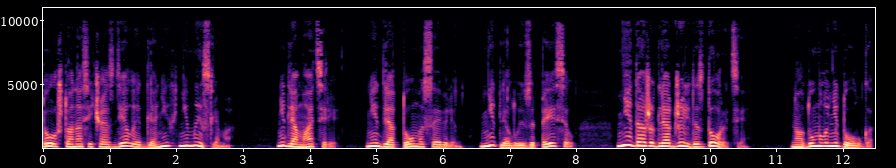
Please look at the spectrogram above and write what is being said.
То, что она сейчас делает, для них немыслимо. Ни для матери, ни для Томаса Эвелин, ни для Луизы Пейсел, ни даже для Джильды Дороти. Но думала недолго.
